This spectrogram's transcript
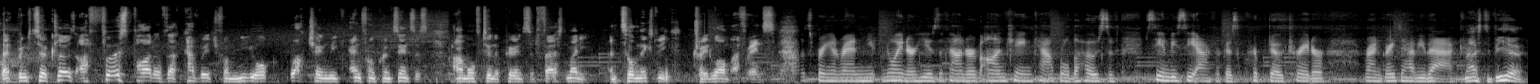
That brings to a close our first part of that coverage from New York Blockchain Week and from Consensus. I'm off to an appearance at Fast Money. Until next week, trade well, my friends. Let's bring in Ran Neu-Ner. He is the founder of On Chain Capital, the host of CNBC Africa's Crypto Trader. Ran, great to have you back. Nice to be here.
